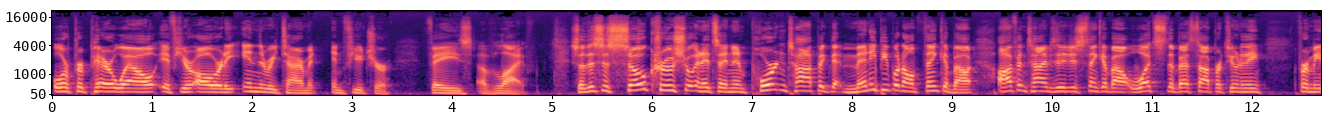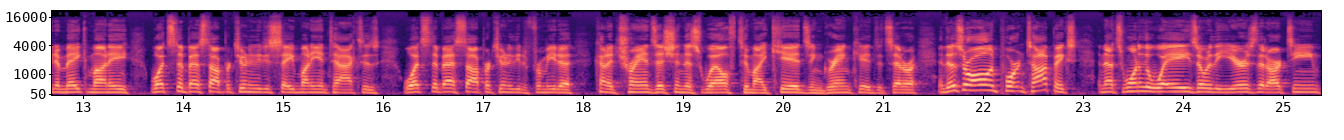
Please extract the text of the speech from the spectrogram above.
or prepare well if you're already in the retirement and future phase of life. So, this is so crucial and it's an important topic that many people don't think about. Oftentimes, they just think about what's the best opportunity for me to make money? What's the best opportunity to save money in taxes? What's the best opportunity for me to kind of transition this wealth to my kids and grandkids, et cetera? And those are all important topics. And that's one of the ways over the years that our team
